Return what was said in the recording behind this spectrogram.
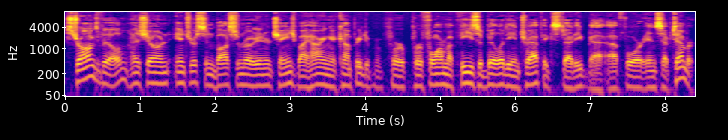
Strongsville has shown interest in Boston Road interchange by hiring a company to per- perform a feasibility and traffic study uh, for in September.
